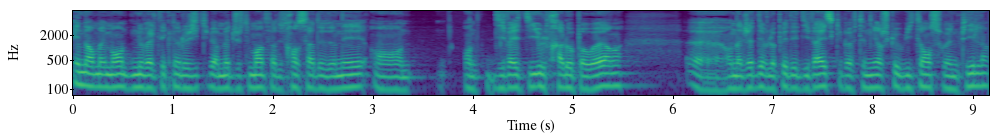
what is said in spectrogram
énormément de nouvelles technologies qui permettent justement de faire du transfert de données en, en device dit ultra low power. Euh, on a déjà développé des devices qui peuvent tenir jusqu'à 8 ans sur une pile.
